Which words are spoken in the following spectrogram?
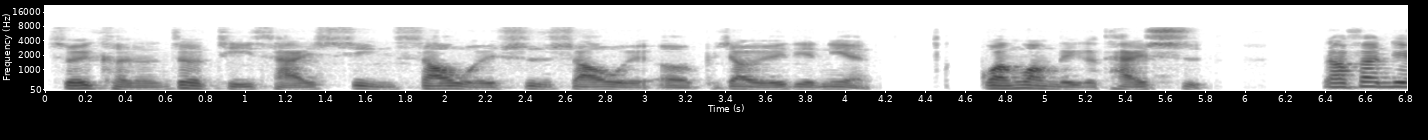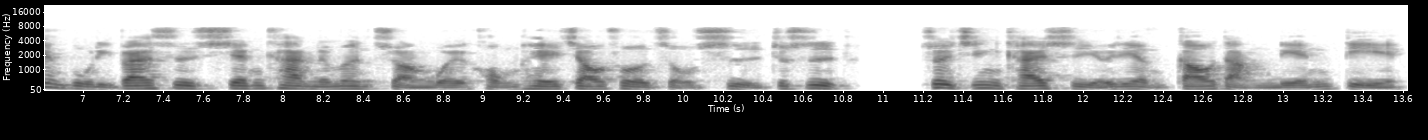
所以可能这题材性稍微是稍微呃比较有一点点。观望的一个态势。那饭店股礼拜四先看能不能转为红黑交错的走势，就是最近开始有一点高档连跌。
